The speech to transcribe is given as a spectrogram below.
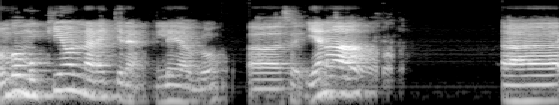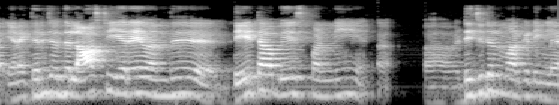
ரொம்ப முக்கியம்னு நினைக்கிறேன். இல்லையா ப்ரோ ஏன்னா எனக்கு தெரிஞ்சு வந்து லாஸ்ட் இயரே வந்து டேட்டா பேஸ் பண்ணி டிஜிட்டல் மார்க்கெட்டிங்கில்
